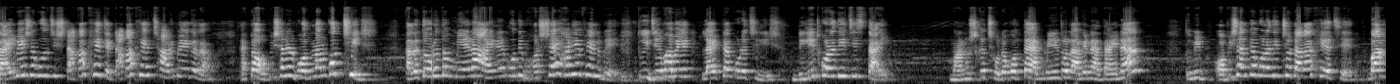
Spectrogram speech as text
লাইভে এসে বলছিস, টাকা খেয়েছে টাকা খেয়ে ছাড় পেয়ে গেলাম। একটা অফিসারের বদনাম করছিস? তাহলে তোরা তো মেয়েরা আইনের প্রতি ভরসায় হারিয়ে ফেলবে। তুই যেভাবে লাইভটা করেছিলিস ডিলিট করে দিয়েছিস তাই। মানুষকে ছোট করতে এক মিনিটও লাগে না, তাই না? তুমি অফিসারকে বলে দিচ্ছ, টাকা খেয়েছে। বাহ!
